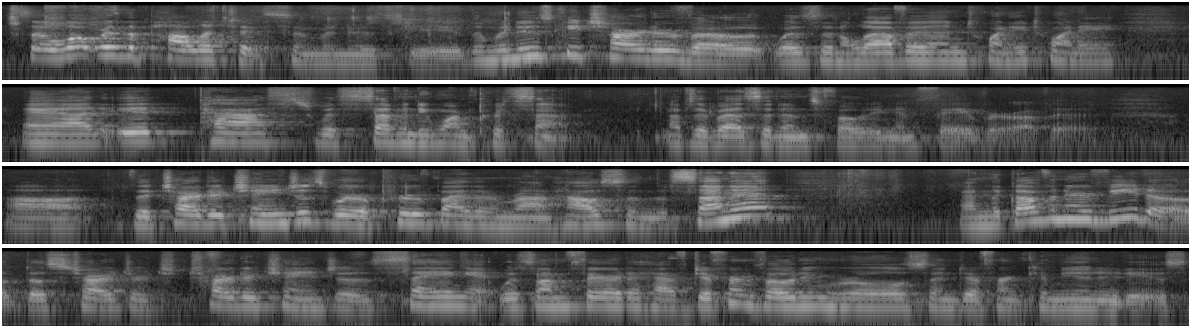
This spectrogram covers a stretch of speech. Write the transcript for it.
So what were the politics in Winooski? The Winooski charter vote was in 11, 2020, and it passed with 71% of the residents voting in favor of it. Uh, The charter changes were approved by the Vermont House and the Senate, and the governor vetoed those charter, charter changes, saying it was unfair to have different voting rules in different communities.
